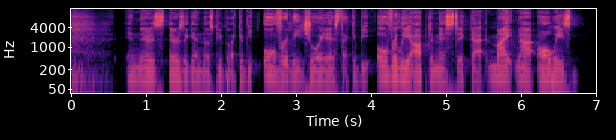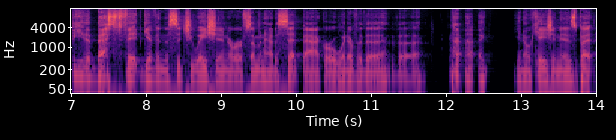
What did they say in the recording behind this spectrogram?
and there's there's again those people that could be overly joyous, that could be overly optimistic, that might not always be the best fit given the situation or if someone had a setback or whatever the the you know occasion is but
